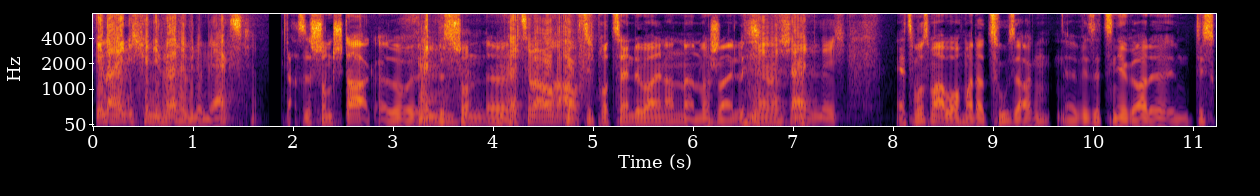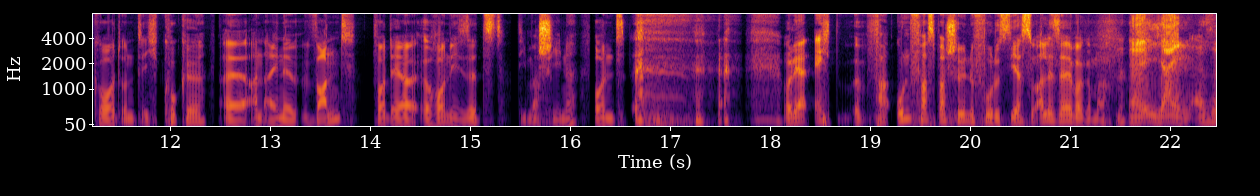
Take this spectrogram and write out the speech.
immerhin, ich kenne die Wörter, wie du merkst. Das ist schon stark. Also du Dann bist schon äh, hört's aber auch auf. 50 Prozent über allen anderen wahrscheinlich. Ja, wahrscheinlich. Jetzt muss man aber auch mal dazu sagen, äh, wir sitzen hier gerade im Discord und ich gucke äh, an eine Wand, vor der Ronny sitzt, die Maschine. Und, und er hat echt äh, fa- unfassbar schöne Fotos. Die hast du alle selber gemacht, ne? Äh, jein, also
